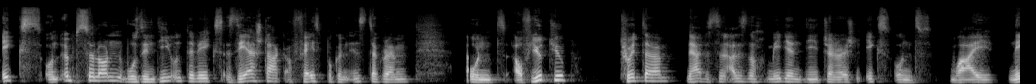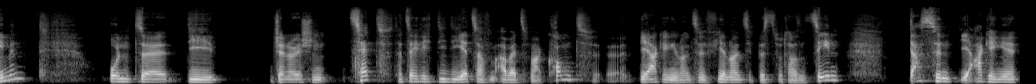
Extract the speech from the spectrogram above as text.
X und Y. Wo sind die unterwegs? Sehr stark auf Facebook und Instagram und auf YouTube. Twitter, ja, das sind alles noch Medien, die Generation X und Y nehmen. Und äh, die Generation Z, tatsächlich die, die jetzt auf dem Arbeitsmarkt kommt, äh, Jahrgänge 1994 bis 2010, das sind Jahrgänge,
